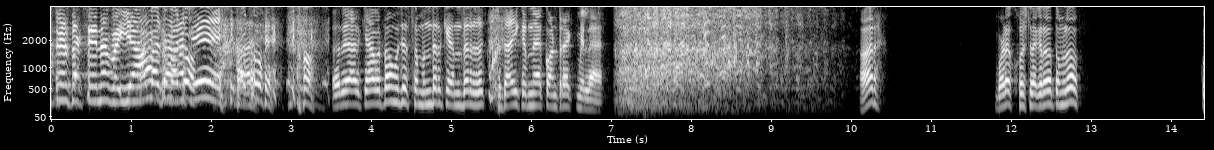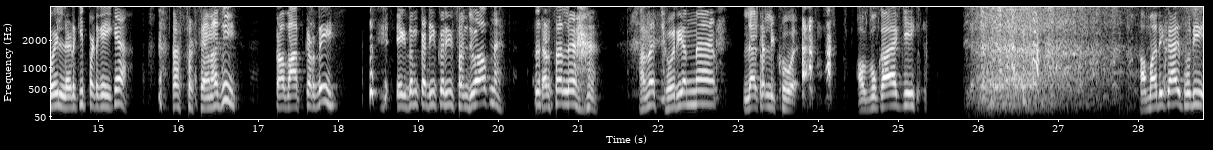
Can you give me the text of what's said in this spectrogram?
थे? सक्सेना भैया अरे यार क्या बताऊँ मुझे समुंदर के अंदर खुदाई करने का कॉन्ट्रैक्ट मिला है। और? बड़े खुश लग रहे हो तुम लोग। कोई लड़की पट गई क्या? सक्सेना जी का बात कर दी? एकदम करीब करीब समझो आपने। दरअसल हमें छोरियन ने लेटर लिखो है। अब वो कहा है कि हमारी है थोड़ी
